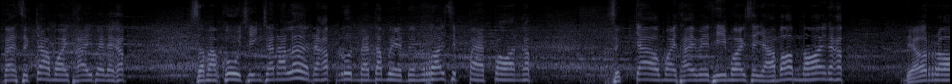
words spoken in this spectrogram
แฟนศึกเจ้ามวยไทยไปเลยครับสำหรับคู่ชิงชนะเลิศนะครับ รุ่นแบนตัมเวท 118 ปอนด์ครับศึกเจ้ามวยไทยเวทีมวยสยามอ้อมน้อยนะครับ เดี๋ยวรอ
